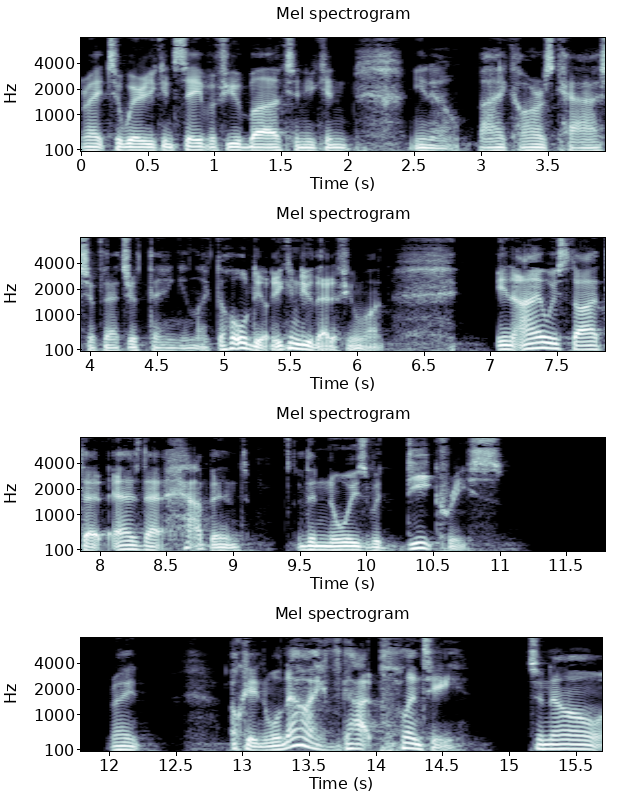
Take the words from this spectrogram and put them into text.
right? To where you can save a few bucks and you can, you know, buy cars cash if that's your thing and like the whole deal. You can do that if you want. And I always thought that as that happened, the noise would decrease, right? Okay. Well, now I've got plenty. So now,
